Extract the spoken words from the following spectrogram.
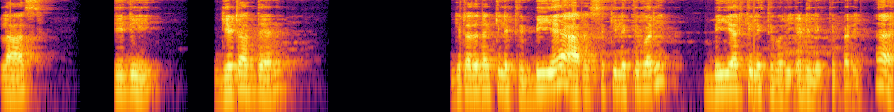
plus CD greater than greater than কি লিখতে বি এ আর হচ্ছে কি লিখতে পারি? বি আর কি লিখতে পারি? এডি লিখতে পারি। হ্যাঁ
